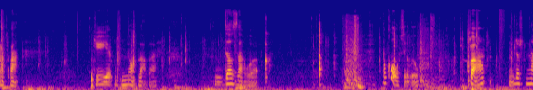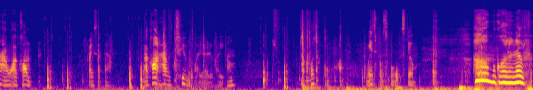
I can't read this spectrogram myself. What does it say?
like that. Do you not that? There does that work? Of course it will. But just now I can't place that there. I can't have two wide elevator. It's not possible. It's possible still. Oh my god I never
